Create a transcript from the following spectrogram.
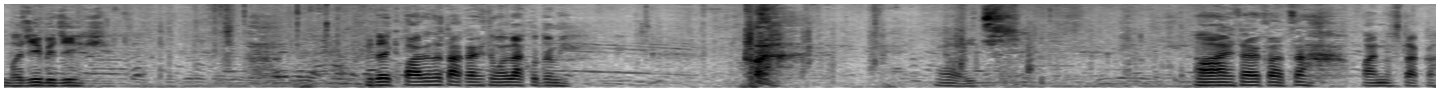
भजी बिजी. इथं एक पाण्याचा टाका आहे तुम्हाला दाखवतो मी. हो, हा, इथं. हा काळचा पाण्याचा टाका.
